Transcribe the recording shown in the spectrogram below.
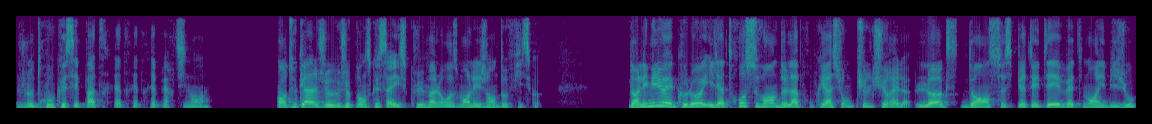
je trouve que c'est pas très, très, très pertinent. hein. En tout cas, je, je pense que ça exclut malheureusement les gens d'office, quoi. Dans les milieux écolos, il y a trop souvent de l'appropriation culturelle, lox, danse, spiritualité, vêtements et bijoux,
